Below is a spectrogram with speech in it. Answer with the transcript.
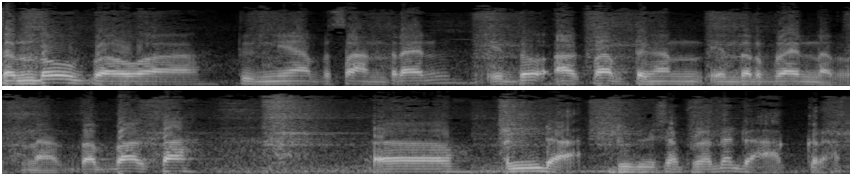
tentu bahwa dunia pesantren itu akrab dengan entrepreneur. Nah, apakah uh, enggak dunia pesantren enggak akrab?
